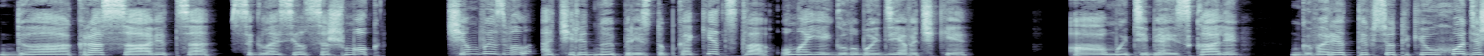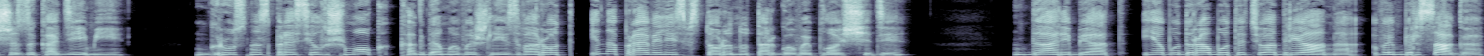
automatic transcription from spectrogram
«Да, красавица!» — согласился Шмок, чем вызвал очередной приступ кокетства у моей голубой девочки. «А мы тебя искали. Говорят, ты все таки уходишь из академии?» Грустно спросил Шмок, когда мы вышли из ворот и направились в сторону торговой площади. «Да, ребят, я буду работать у Адриана в Эмберсага».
